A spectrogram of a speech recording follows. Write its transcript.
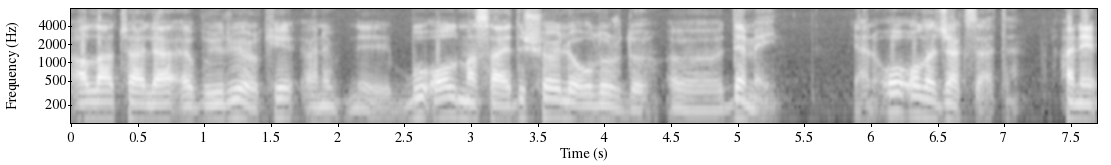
allah Teala e, buyuruyor ki hani e, bu olmasaydı şöyle olurdu e, demeyin. Yani o olacak zaten. Hani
